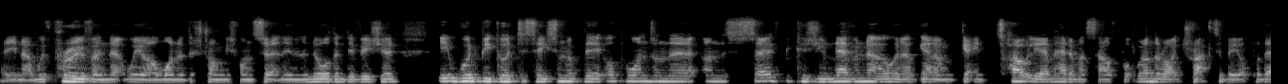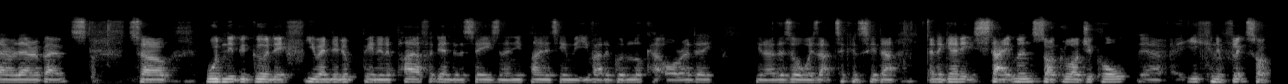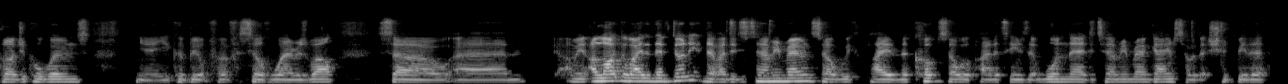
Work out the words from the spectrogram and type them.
you know, we've proven that we are one of the strongest ones, certainly in the Northern Division. It would be good to see some of the upper ones on the on the south because you never know. And again, I'm getting totally ahead of myself, but we're on the right track to be up or there or thereabouts. So, wouldn't it be good if you ended up being in a playoff at the end of the season and you're playing a team that you've had a good look at already? You know, there's always that to consider. And again, it's statements, psychological. Uh, you can inflict psychological wounds. You know, you could be up for, for silverware as well. So um, I mean, I like the way that they've done it. They've had a determining round, so we can play the cup. So we'll play the teams that won their determining round games. So that should be the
